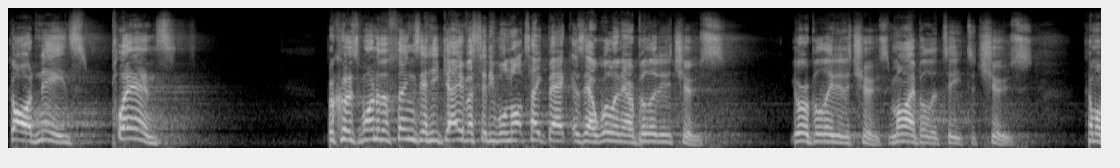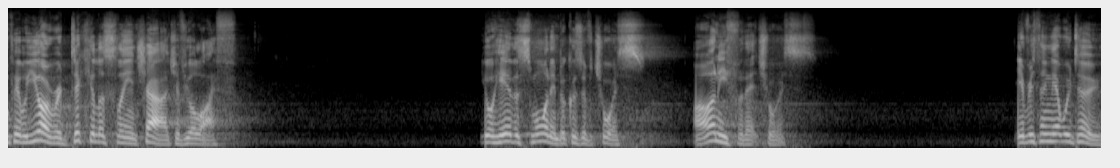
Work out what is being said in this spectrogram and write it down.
God needs plans. Because one of the things that He gave us that He will not take back is our will and our ability to choose. Your ability to choose, my ability to choose. Come on, people, you are ridiculously in charge of your life. You're here this morning because of choice, only for that choice. Everything that we do,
